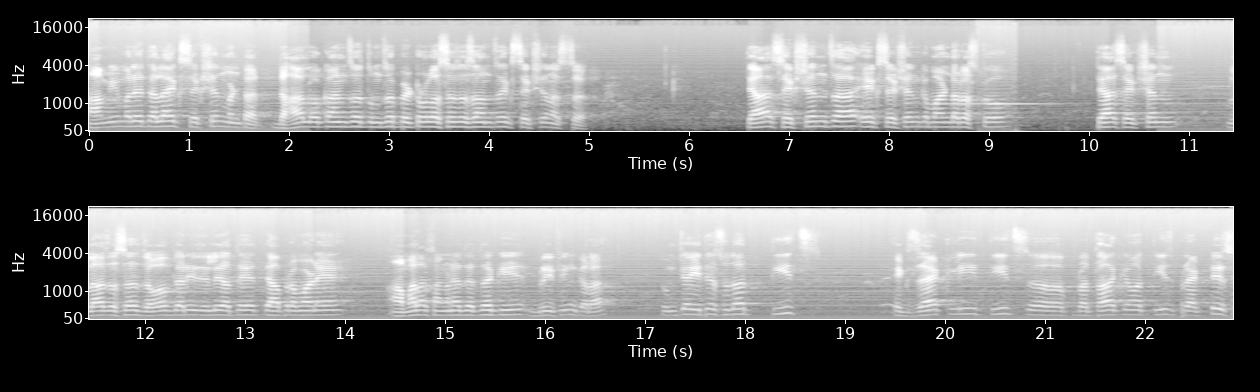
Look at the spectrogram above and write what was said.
आर्मीमध्ये त्याला एक सेक्शन म्हणतात. दहा लोकांचं तुमचं पेट्रोल असतं जसं आमचं एक सेक्शन असतं. त्या सेक्शनचा एक सेक्शन कमांडर असतो. त्या सेक्शनला जसं जबाबदारी दिली जाते त्याप्रमाणे आम्हाला सांगण्यात येतं की ब्रीफिंग करा. तुमच्या इथे सुद्धा तीच एक्झॅक्टली तीच प्रथा किंवा तीच प्रॅक्टिस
